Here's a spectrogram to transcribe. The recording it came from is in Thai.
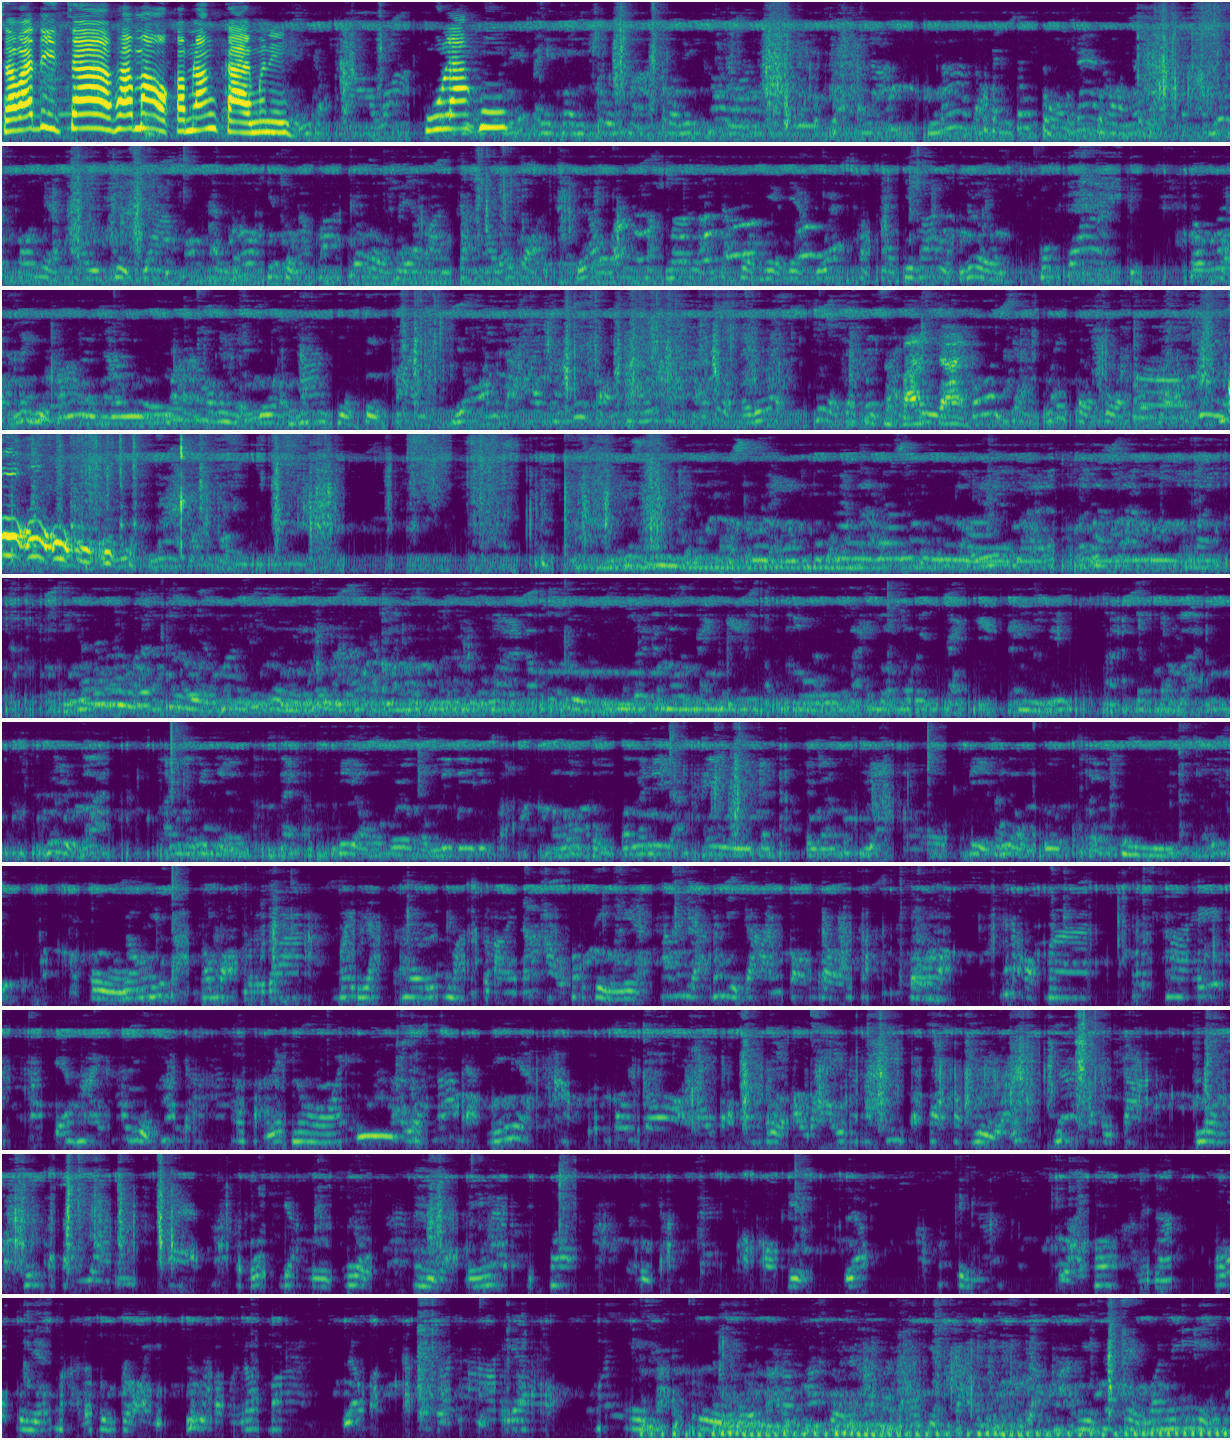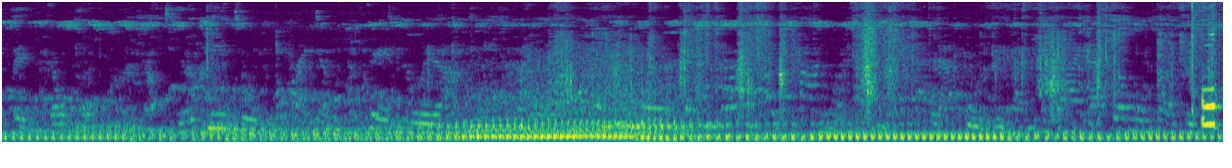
สวัสดีจ้าพามาออกกำลังกายมื้อนี้ฮูลาฮูสบายใจโอ้โอ้โอ้โอ้ พี่อ้น้องนิสาเขาบอกเลยว่า ไม่อยากให้เรื่องบานปลายนะเอาข้าจริงเนี่ยถ้าไม่อยากให้มีการฟ้องร้องกันก็แค่ออกมาชดใช้ค่าเสียหายค่าอยู่ค่ายาค่าทำขวัญเล็กน้อยแต่หลบหน้าแบบนี้เนี่ยอ้าวเบื้องต้นก็ไปบอกตำรวจเอาไว้นะคะที่สพคลองหลวงน่าจะเป็นการลงบันทึกประจำวันแต่ถ้าสมมติยังหลบหน้าอยู่แบบนี้ไม่รับผิดชอบ หลายข้อหาเลยนะเพราะคุณเลี้ยงหมาแล้วคุณปล่อยลูกออกมานอกบ้าน แล้วมากัดทายอะไม่มีสายสื่อหรือสารพัดเลยนะคะถ้าเราจิตใจหลักฐานมีชัดเจนว่านี่เป็นเจ้าของนะครับแล้วที่ซูเข้าไปอย่างชัดเจนเลยอะอุ๊บ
